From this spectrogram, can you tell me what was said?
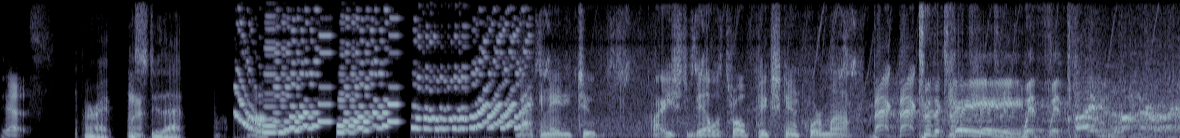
Yes. All right, let's do that. Back in 82, I used to be able to throw a pigskin quarter mile. Back, back to the cave with, with Time Runner.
